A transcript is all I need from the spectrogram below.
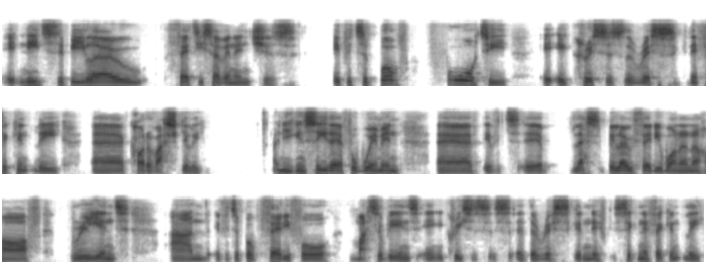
it needs to be below 37 inches. If it's above 40, it increases the risk significantly uh, cardiovascularly. And you can see there for women, uh, if it's uh, less below 31 and a half, brilliant. And if it's above 34, massively in, increases the risk significantly.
